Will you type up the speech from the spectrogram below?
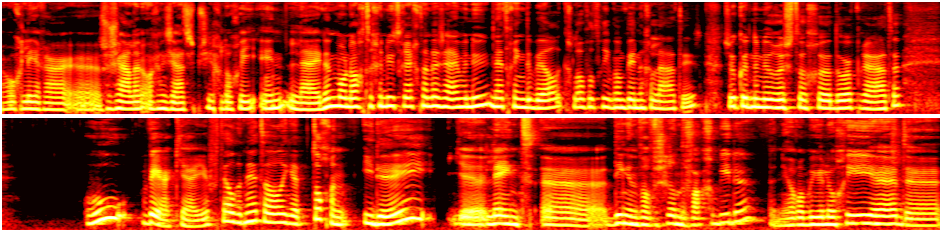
hoogleraar uh, sociale en organisatiepsychologie in Leiden, woonachtig in Utrecht. En daar zijn we nu. Net ging de bel. Ik geloof dat er iemand binnengelaten is. Dus we kunnen nu rustig uh, doorpraten. Hoe werk jij? Je vertelde net al, je hebt toch een idee. Je leent dingen van verschillende vakgebieden. De neurobiologie, de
